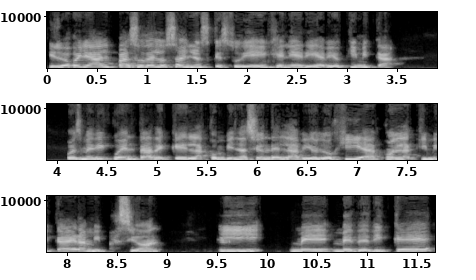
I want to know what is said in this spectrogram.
Y luego ya al paso de los años que estudié ingeniería bioquímica, pues me di cuenta de que la combinación de la biología con la química era mi pasión y me, me dediqué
